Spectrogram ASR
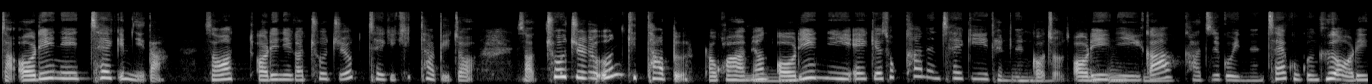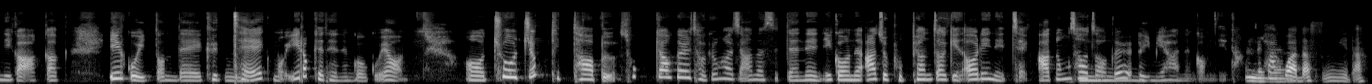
자, 어린이 책입니다. 그래서 어린이가 초죽, 책이 키탑이죠. 그래서 초주운 키타브라고 하면 음. 어린이에게 속하는 책이 되는 음. 거죠. 음, 어린이가 음. 가지고 있는 책 혹은 그 어린이가 아까 읽고 있던데 그 음. 책뭐 이렇게 되는 거고요. 어, 초죽 키타브 속격을 적용하지 않았을 때는 이거는 아주 보편적인 어린이 책, 아동 서적을 음. 의미하는 겁니다. 네. 확 와닿습니다.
